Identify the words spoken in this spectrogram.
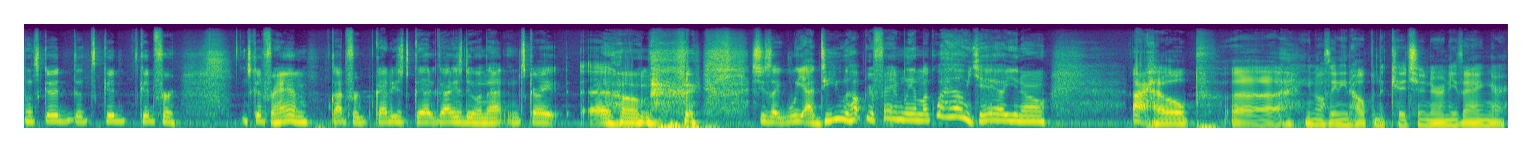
That's good. That's good. Good for. It's good for him. Glad for God he's glad, God he's doing that. It's great. Um, she's like, well, yeah. Do you help your family? I'm like, well, yeah. You know, I help. Uh, you know, if they need help in the kitchen or anything, or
